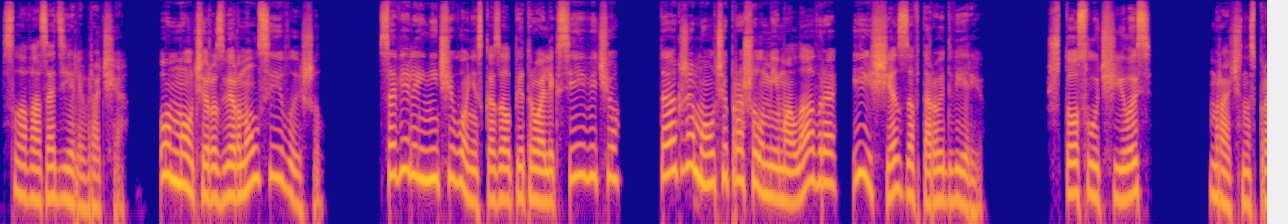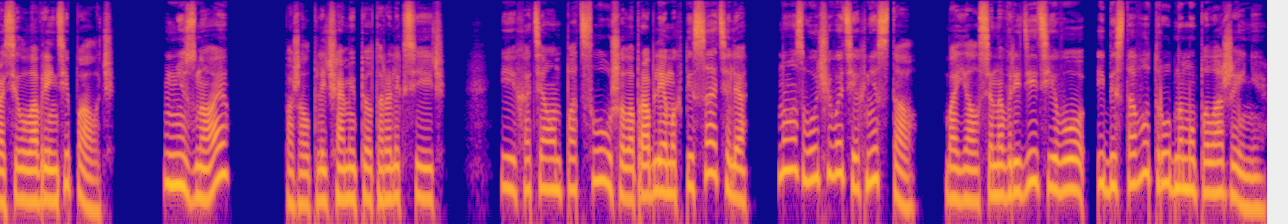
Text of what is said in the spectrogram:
Слова задели врача. Он молча развернулся и вышел. Савелий ничего не сказал Петру Алексеевичу, также молча прошел мимо Лавра и исчез за второй дверью. «Что случилось?» — мрачно спросил Лаврентий Палыч. «Не знаю», — пожал плечами Петр Алексеевич. И хотя он подслушал о проблемах писателя, но озвучивать их не стал, боялся навредить его и без того трудному положению.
